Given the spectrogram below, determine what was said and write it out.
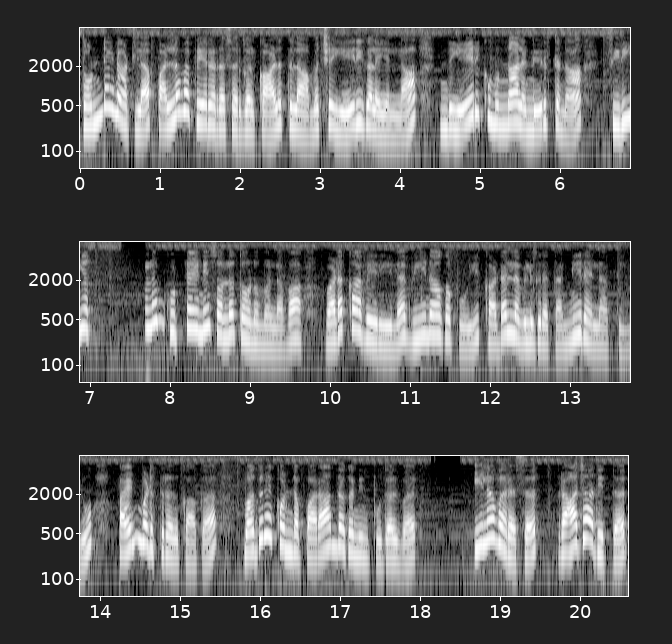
தொண்டை நாட்டில் பல்லவ பேரரசர்கள் காலத்தில் அமைச்ச ஏரிகளை எல்லாம் இந்த ஏரிக்கு முன்னால் நிறுத்தினா சிறிய குளம் குட்டைன்னே சொல்ல தோணும் அல்லவா வடகாவேரியில வீணாக போய் கடல்ல விழுகிற தண்ணீர் எல்லாத்தையும் பயன்படுத்துறதுக்காக மதுரை கொண்ட பராந்தகனின் புதல்வர் இளவரசர் ராஜாதித்தர்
